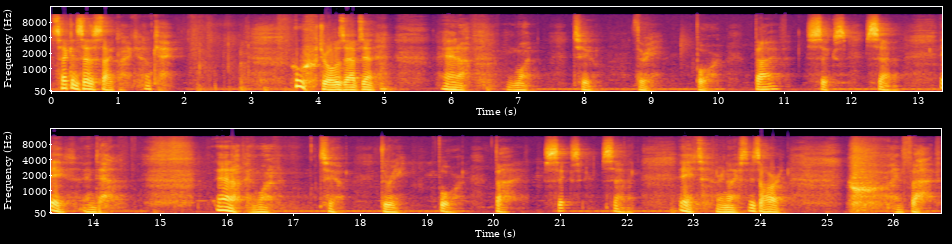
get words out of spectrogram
Second set of side plank. Okay. Whew. Draw those abs in and up. One, two, three, four, five, six, seven, eight, and down. And up in one, two, three, four, five, six, seven, eight. Very nice. It's hard. And five,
